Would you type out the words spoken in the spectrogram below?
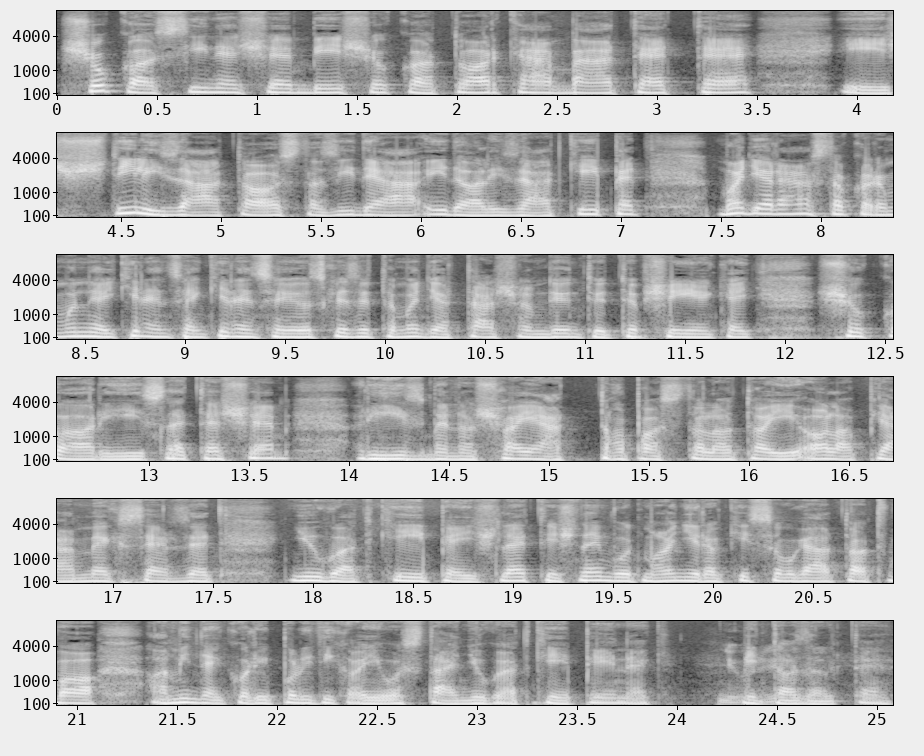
sokkal színesebb és sokkal tarkábbá tette, és stilizálta azt az ideál, idealizált képet. Magyarán azt akarom mondani, hogy 99 között a magyar társadalom döntő többségek egy sokkal részletesebb, részben a saját tapasztalatai alapján megszerzett nyugat képe is lett, és nem volt ma annyira kiszolgáltatva a mindenkori politikai osztály nyugat képének, Gyuri. mint az előtte.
